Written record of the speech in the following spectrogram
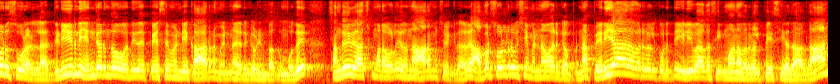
ஒரு சூழல்ல திடீர்னு எங்கேருந்தோ வந்து இதை பேச வேண்டிய காரணம் என்ன இருக்குது அப்படின்னு பார்க்கும்போது சங்ககிரி ராஜ்குமார் அவர்கள் வந்து ஆரம்பித்து வைக்கிறாரு. அவர் சொல்கிற விஷயம் என்னவா இருக்குது அப்படின்னா பெரியார் அவர்கள் குறித்து இழிவாக சீமானவர்கள் பேசியதால் தான்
